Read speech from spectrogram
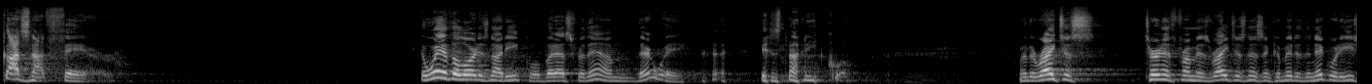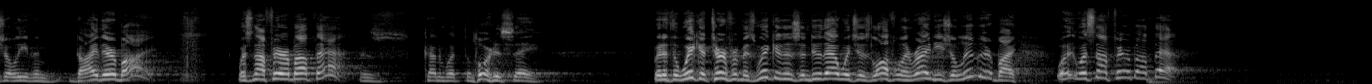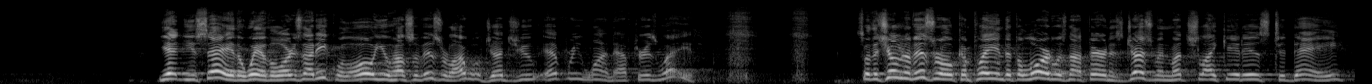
God's not fair. The way of the Lord is not equal, but as for them, their way is not equal. When the righteous turneth from his righteousness and committeth iniquity, he shall even die thereby. What's not fair about that is kind of what the Lord is saying. But if the wicked turn from his wickedness and do that which is lawful and right, he shall live thereby. What's not fair about that? Yet you say, The way of the Lord is not equal. O you house of Israel, I will judge you every one after his ways. So the children of Israel complained that the Lord was not fair in his judgment, much like it is today.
